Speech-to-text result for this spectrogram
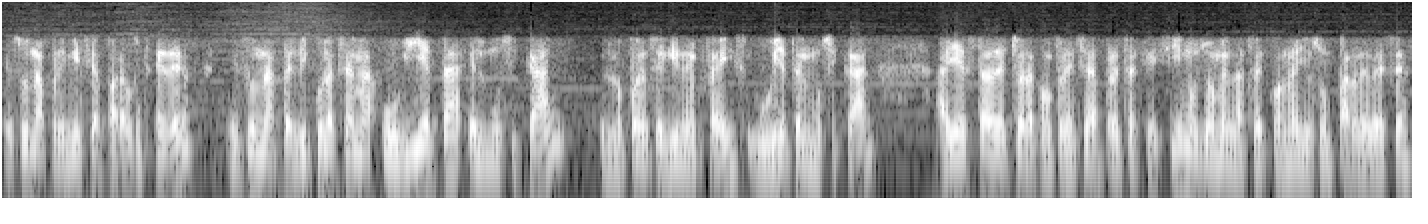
es una primicia para ustedes, es una película que se llama Ubieta el musical, lo pueden seguir en Face, Ubieta el musical, Ahí está, de hecho, la conferencia de prensa que hicimos. Yo me lancé con ellos un par de veces.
